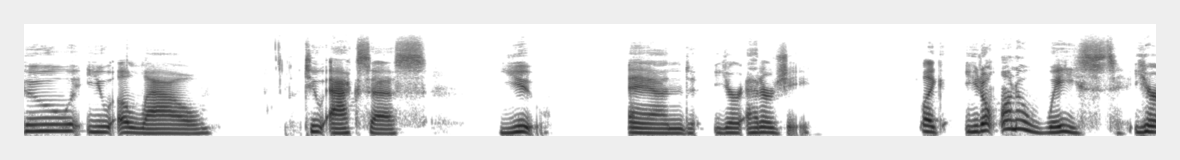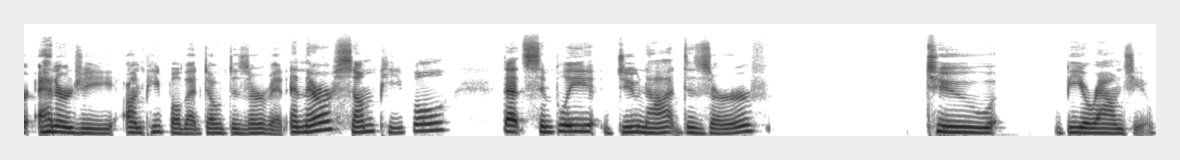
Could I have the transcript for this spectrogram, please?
who you allow to access you and your energy. Like, you don't want to waste your energy on people that don't deserve it. And there are some people that simply do not deserve to be around you.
